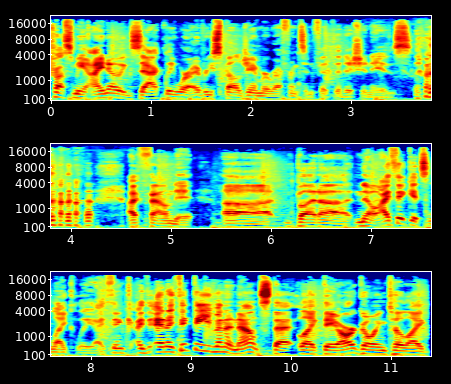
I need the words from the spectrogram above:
trust me, I know exactly where every Spelljammer reference in fifth edition is. I found it, uh, but uh, no, I think it's likely. I think, I, and I think they even announced that like they are going to like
